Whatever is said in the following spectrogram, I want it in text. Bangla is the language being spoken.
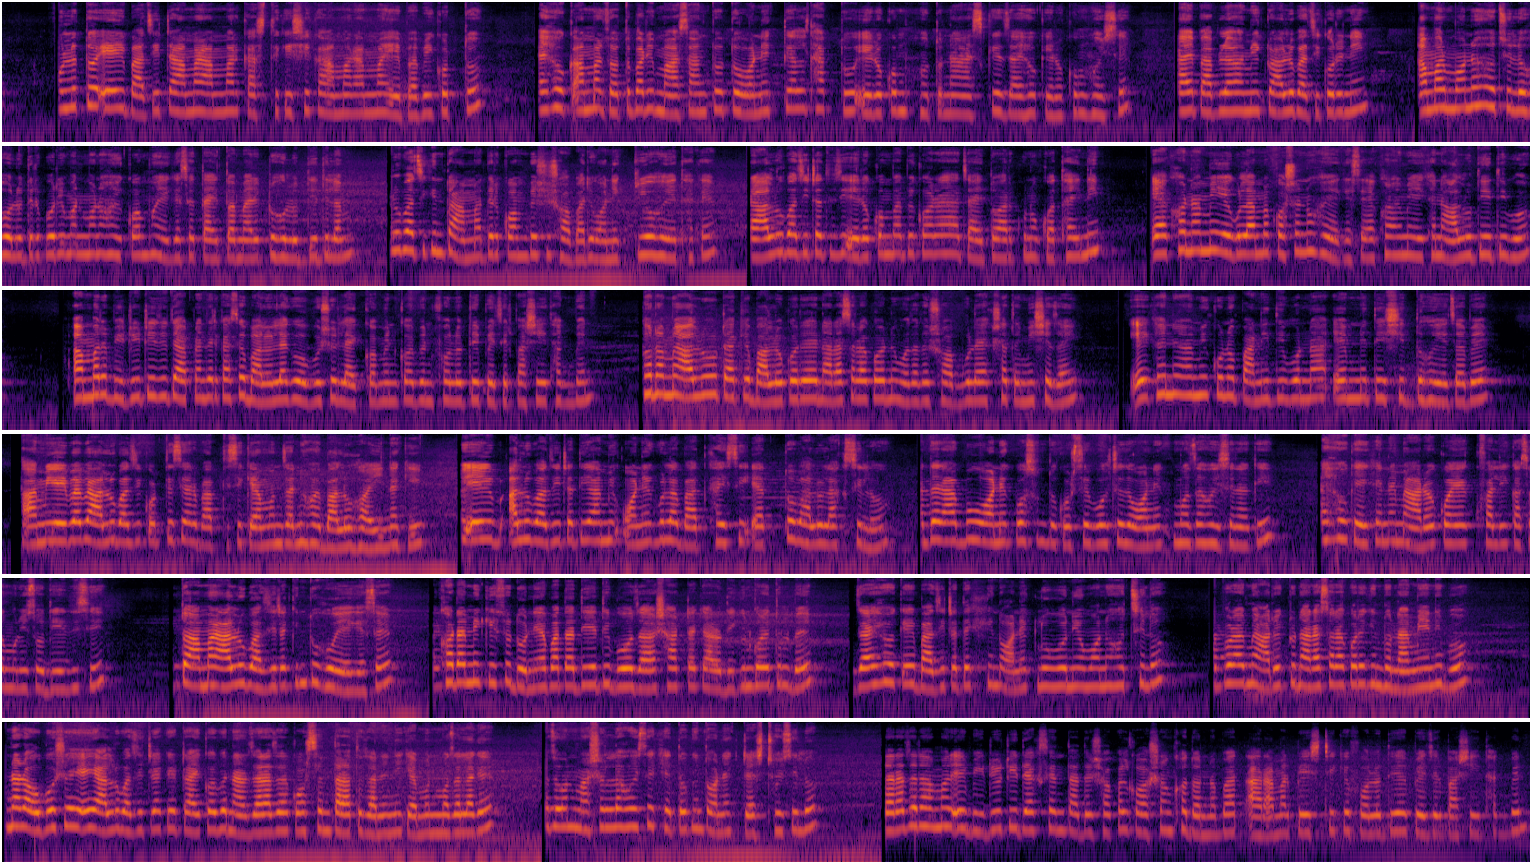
মূলত এই বাজিটা আমার আম্মার কাছ থেকে শেখা, আমার আম্মা এভাবেই করতো। যাই হোক, আমার যতবারই মাছ আনতো তো অনেক তেল থাকতো, এরকম হতো না, আজকে যাই হোক এরকম হয়েছে। তাই ভাবলাম আমি একটু আলু বাজি করে নিই। আমার মনে হচ্ছিল হলুদের পরিমাণ মনে হয় কম হয়ে গেছে, তাই তো আমি আর একটু হলুদ দিয়ে দিলাম। আলু ভাজি কিন্তু আমাদের কম বেশি সবারই অনেক প্রিয় হয়ে থাকে। আলু ভাজিটা যদি এরকমভাবে করা যায় তো আর কোনো কথাই নেই। এখন আমি এগুলো আমার কষানো হয়ে গেছে, এখন আমি এখানে আলু দিয়ে দিব। আমার ভিডিওটি যদি আপনাদের কাছে ভালো লাগে অবশ্যই লাইক, কমেন্ট করবেন ফলো দিয়ে পেজের পাশেই থাকবেন। এখন আমি আলুটাকে ভালো করে নাড়াচাড়া করে নেব, যাতে সবগুলো একসাথে মিশে যায়। এখানে আমি কোনো পানি দিব না, এমনিতেই সিদ্ধ হয়ে যাবে। আমি এইভাবে আলু বাজি করতেছি আর ভাবতেছি কেমন জানি হয়, ভালো হয় নাকি? এই আলু বাজিটা দিয়ে আমি অনেকগুলা ভাত খাইছি, এত ভালো লাগছিল। তাদের আব্বু অনেক পছন্দ করছে, বলছে যে অনেক মজা হয়েছে নাকি? যাই হোক, এখানে আমি আরও কয়েক ফালি কাঁচামরিচও দিয়ে দিছি। তো আমার আলু বাজিটা কিন্তু হয়ে গেছে। এখন আমি কিছু ধনিয়া পাতা দিয়ে দিব, যা স্বাদটাকে আরও দ্বিগুণ করে তুলবে। যাই হোক এই বাজিটা দেখে কিন্তু অনেক লোভনীয় মনে হচ্ছিল। তারপর আমি আরও একটু নাড়াচাড়া করে কিন্তু নামিয়ে নিব। আপনারা অবশ্যই এই আলু বাজিটাকে ট্রাই করবেন আর যারা যারা করছেন তারা তো জানেনই কেমন মজা লাগে। যেমন মাসাল্লাহ হয়েছে, খেতেও কিন্তু অনেক টেস্ট হয়েছিল। যারা যারা আমার এই ভিডিওটি দেখছেন, তাদের সকলকে অসংখ্য ধন্যবাদ। আর আমার পেজটিকে ফলো দিয়ে পেজের পাশেই থাকবেন।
